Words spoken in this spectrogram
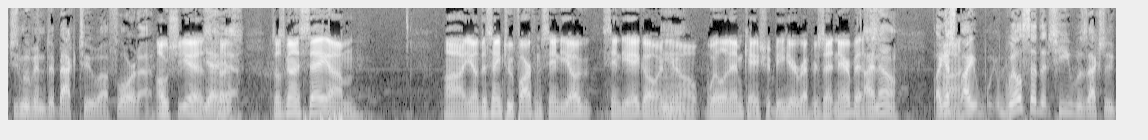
she's moving to, back to uh, Florida. oh, she is. Yeah, cause, yeah. 'cause I was gonna say, um, uh, you know, this ain't too far from San Diego, San Diego, and you Mhm. know, Will and MK should be here representing Airbitz. I know. I guess Uh, I Will said that he was actually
